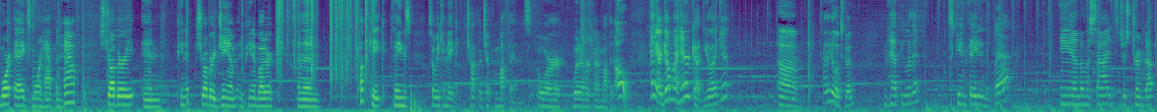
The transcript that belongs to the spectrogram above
more eggs, more half and half, strawberry and peanut strawberry jam and peanut butter, and then cupcake things so we can make chocolate chip muffins or whatever kind of muffin. Oh, hey, I got my hair cut. Do you like it? Um, I think it looks good. I'm happy with it. Skin fade in the back, and on the sides just trimmed up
